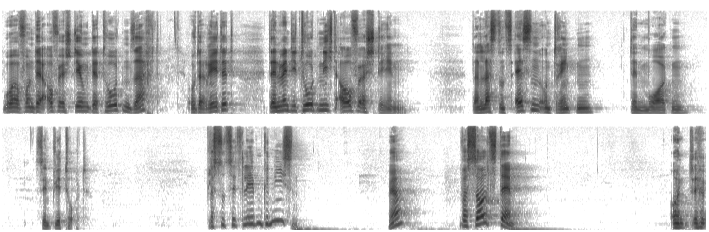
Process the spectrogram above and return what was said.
wo er von der Auferstehung der Toten sagt oder redet, denn wenn die Toten nicht auferstehen, dann lasst uns essen und trinken, denn morgen sind wir tot. Lasst uns das Leben genießen. Ja? Was soll's denn? Und äh,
